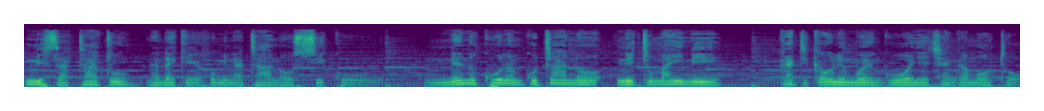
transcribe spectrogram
ni saa tatu na dakika 15 usiku. Neno kuu la mkutano ni tumaini katika ulimwengu wenye changamoto.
